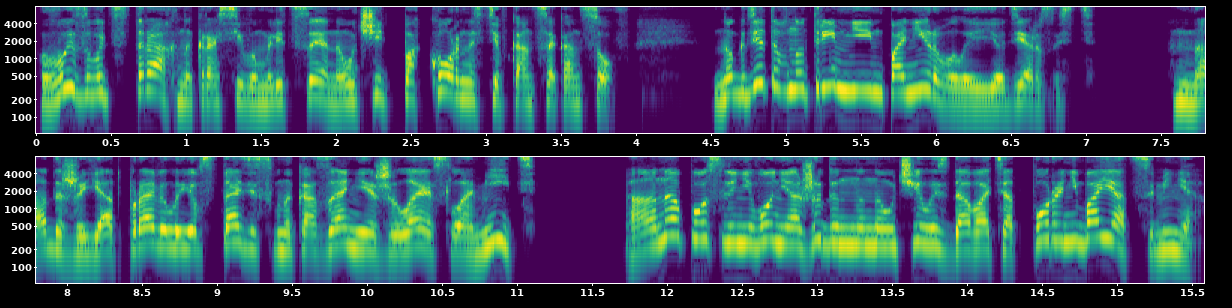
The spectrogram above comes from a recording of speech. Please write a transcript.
вызвать страх на красивом лице, научить покорности в конце концов. Но где-то внутри мне импонировала ее дерзость. Надо же, я отправил ее в стазис в наказание, желая сломить. А она после него неожиданно научилась давать отпор и не бояться меня.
